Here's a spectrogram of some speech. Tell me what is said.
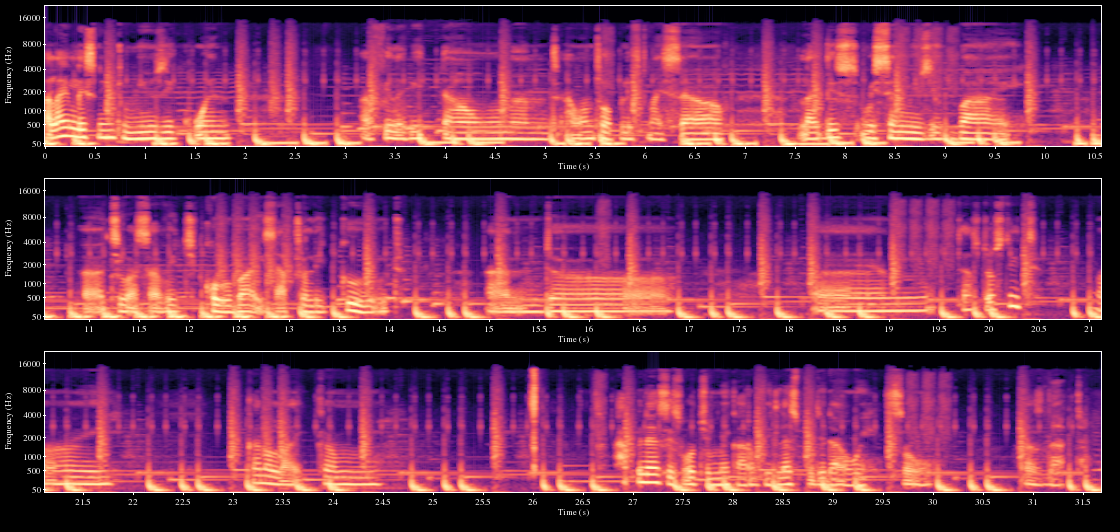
I like listening to music when I feel a bit down and I want to uplift myself. Like this recent music by uh, Tiwa Savage, Koroba is actually good, and uh, um, that's just it. I kind of like um, happiness is what you make out of it. Let's put it that way. So that's that.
